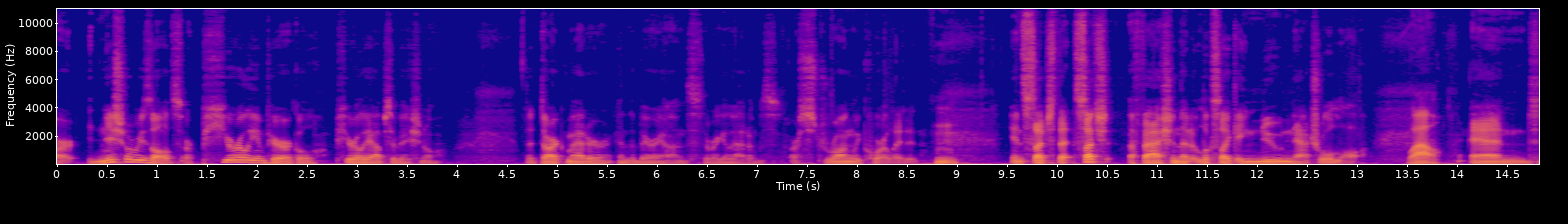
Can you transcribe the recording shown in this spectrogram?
our initial results are purely empirical, purely observational. The dark matter and the baryons, the regular atoms, are strongly correlated Hmm. in such that such a fashion that it looks like a new natural law, Wow. and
